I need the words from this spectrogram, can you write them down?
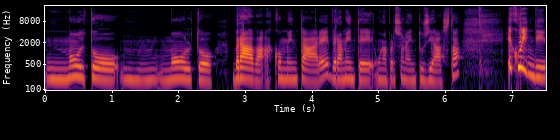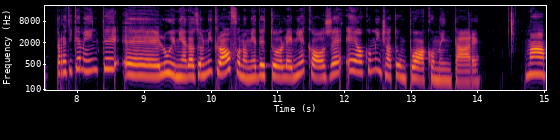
molto, molto brava a commentare, veramente una persona entusiasta. E quindi praticamente eh, lui mi ha dato il microfono, mi ha detto le mie cose e ho cominciato un po' a commentare. Ma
